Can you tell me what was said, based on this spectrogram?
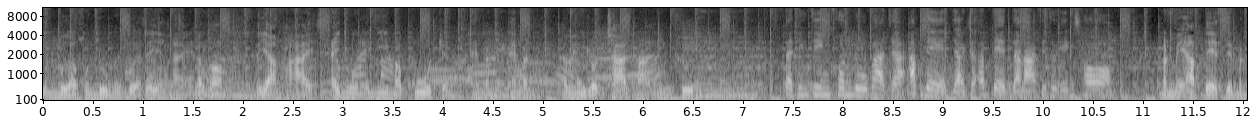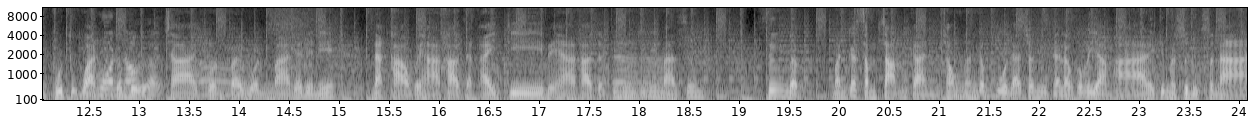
ยังเบื่อคนดูไม่เบื่อได้ยังไง แล้วก็พยายามหาไอ้นู่นไอ้นี่มาพูดกันให้มันให้มันให้มันมีรสชาติมากยิ่งขึ้นอะไรอย่างเงี้ยครับแต่จริง ๆ คนดูก็อาจจะอัปเดต อยากจะอัปเดตดาราที่ตัวเองชอบ มันไม่อัปเดตเสร็จมันพูดทุกวันวนมันก็เนอะเบื่อใช่เออวนไปวนมาเดี๋ยวเดี๋ยวนี้นักข่าวไปหาข่าวจากไอจีไปหาข่าวจากที่นู่นเออที่นี่มาซึ่ง ซึ่งแบบมันก็ซ้ำๆกัน ช่องนั้นก็พูดแล้วช่องนี้แต่เราก็พยายามหาอะไรที่มันสนุกสนาน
